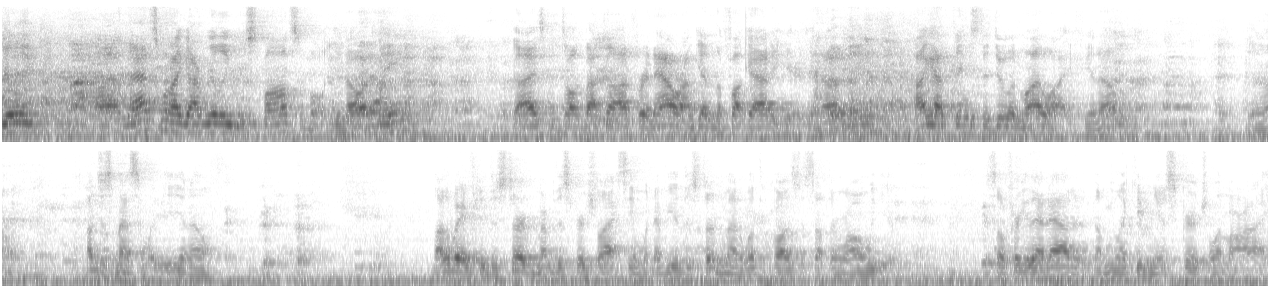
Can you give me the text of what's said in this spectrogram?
Really, uh, that's when I got really responsible. You know what I mean? Guy's been talking about God for an hour. I'm getting the fuck out of here. You know what I mean? I got things to do in my life. You know. You know. I'm just messing with you. You know. By the way, if you're disturbed, remember the spiritual axiom: whenever you're disturbed, no matter what the cause, there's something wrong with you. So figure that out. I'm like giving you a spiritual MRI.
